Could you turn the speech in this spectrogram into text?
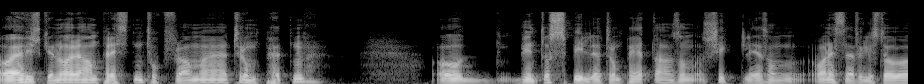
og jeg husker når han presten tok fram trompeten og begynte å spille trompet. Da, sånn skikkelig sånn, Det var nesten jeg fikk lyst til å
